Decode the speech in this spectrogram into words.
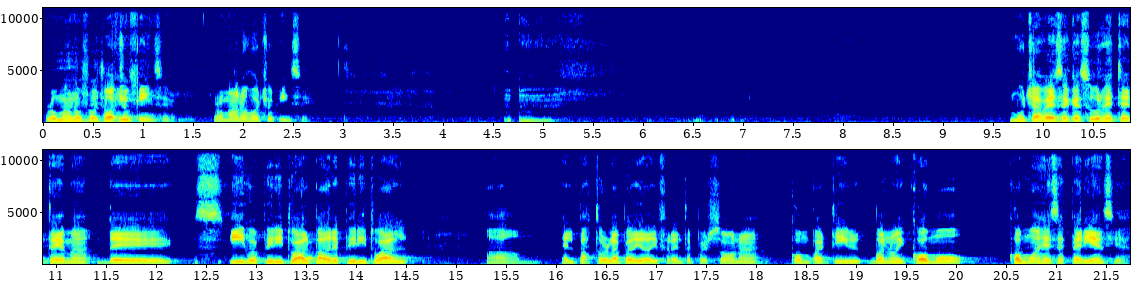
Romanos 8:15. 8.15. Romanos 8.15. Muchas veces que surge este tema de hijo espiritual, padre espiritual, um, el pastor le ha pedido a diferentes personas compartir, bueno, y cómo, cómo es esa experiencia.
